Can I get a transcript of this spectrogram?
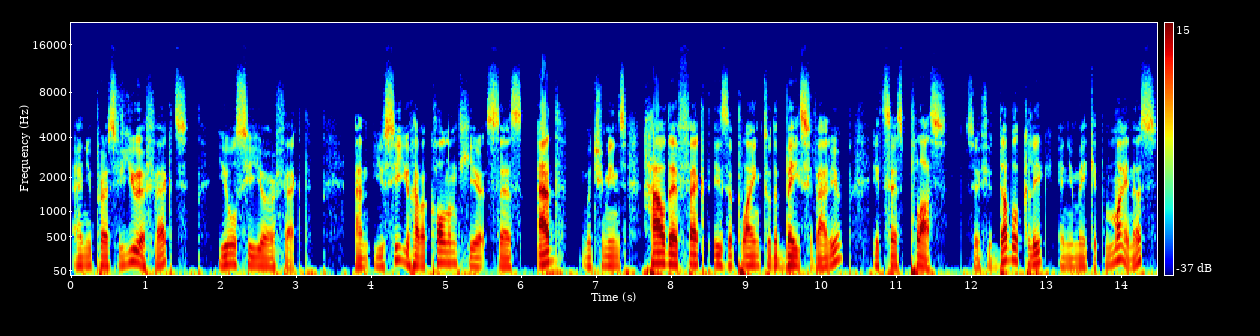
and you press view effects, you will see your effect. And you see you have a column here says add which means how the effect is applying to the base value. It says plus. So if you double click and you make it minus,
